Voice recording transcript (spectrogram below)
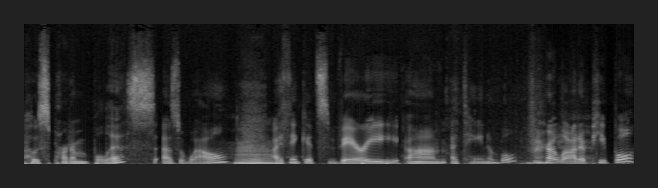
postpartum bliss as well. I think it's very um, attainable for a lot of people.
